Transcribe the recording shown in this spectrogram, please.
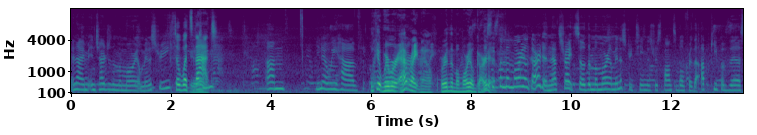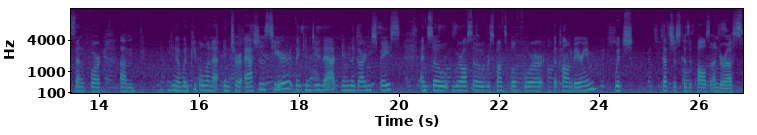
And I'm in charge of the memorial ministry. So what's Yeah. that? Um, you know, we have. Look at where we're at our- right now. We're in the Memorial Garden. This is the Memorial Garden. That's right. So the Memorial Ministry team is responsible for the upkeep of this and for um, you know, when people want to inter ashes here, they can do that in the garden space. And so we're also responsible for the columbarium, which that's just because it falls under us.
